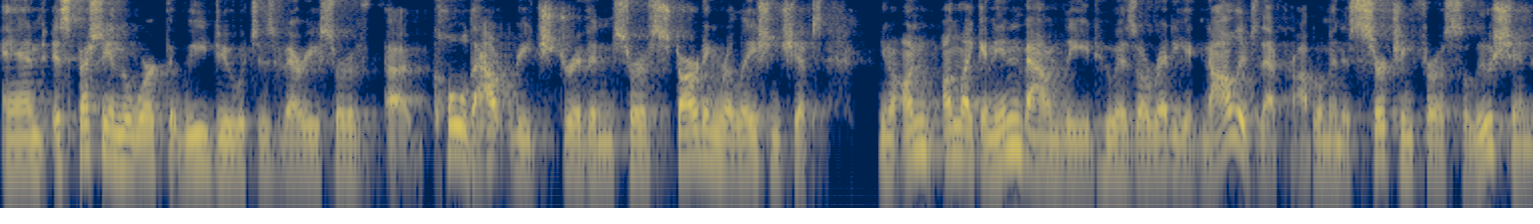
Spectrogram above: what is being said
And especially in the work that we do, which is very sort of uh, cold outreach driven, sort of starting starting relationships you know un, unlike an inbound lead who has already acknowledged that problem and is searching for a solution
